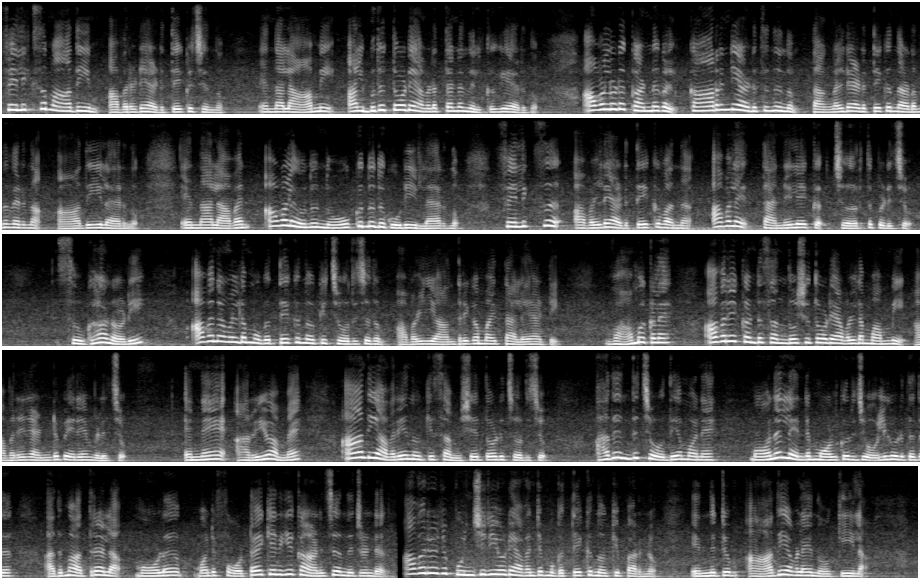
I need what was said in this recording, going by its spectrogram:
ഫിലിക്സും ആദിയും അവരുടെ അടുത്തേക്ക് ചെന്നു. എന്നാൽ ആമി അത്ഭുതത്തോടെ അവിടെ തന്നെ നിൽക്കുകയായിരുന്നു. അവളുടെ കണ്ണുകൾ കാറിന്റെ അടുത്തു നിന്നും തങ്ങളുടെ അടുത്തേക്ക് നടന്നു വരുന്ന ആദിയിലായിരുന്നു. എന്നാൽ അവൻ അവളെ ഒന്ന് നോക്കുന്നത് കൂടിയില്ലായിരുന്നു ഫെലിക്സ് അവളുടെ അടുത്തേക്ക് വന്ന് അവളെ തന്നിലേക്ക് ചേർത്ത് പിടിച്ചു. സുഖാണോടി? അവൻ അവളുടെ മുഖത്തേക്ക് നോക്കി ചോദിച്ചതും അവൾ യാന്ത്രികമായി തലയാട്ടി. വാ മക്കളെ. അവരെ കണ്ട് സന്തോഷത്തോടെ അവളുടെ മമ്മി അവരെ രണ്ടുപേരെയും വിളിച്ചു. എന്നെ അറിയോ അമ്മേ? ആദ്യം അവരെ നോക്കി സംശയത്തോട് ചോദിച്ചു. അതെന്ത് ചോദ്യം മോനെ? മോനല്ലേ എന്റെ മോൾക്ക് ഒരു ജോലി കൊടുത്തത്? അത് മാത്രമല്ല മോൾ മോന്റെ ഫോട്ടോയൊക്കെ എനിക്ക് കാണിച്ചു തന്നിട്ടുണ്ട്. അവരൊരു പുഞ്ചിരിയോടെ അവന്റെ മുഖത്തേക്ക് നോക്കി പറഞ്ഞു. എന്നിട്ടും ആദ്യം അവളെ നോക്കിയില്ല.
